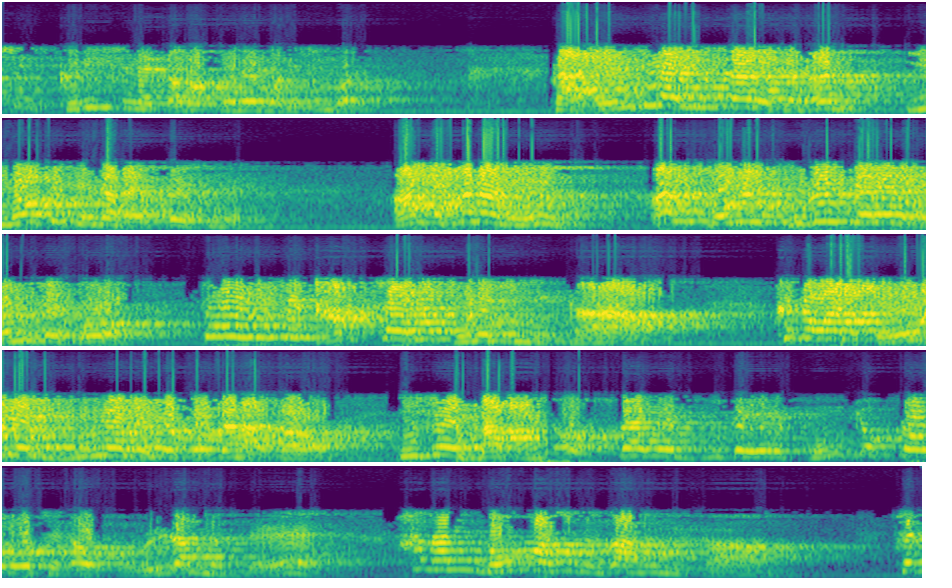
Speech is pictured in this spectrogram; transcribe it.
시, 그리 시내가로 보내버리신 거예요. 자, 엘리야 입장에서는 이렇게 생각할 수 있습니다. 아니, 하나님, 아니, 저를 부를 때는 언제고, 또 이렇게 갑자기 보내십니까? 그동안 오랜 무명에서 벗어나서, 이제 막 역사의 무대에 본격적으로 제가 올랐는데, 하나님 너무 하시는 거 아닙니까? 제가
